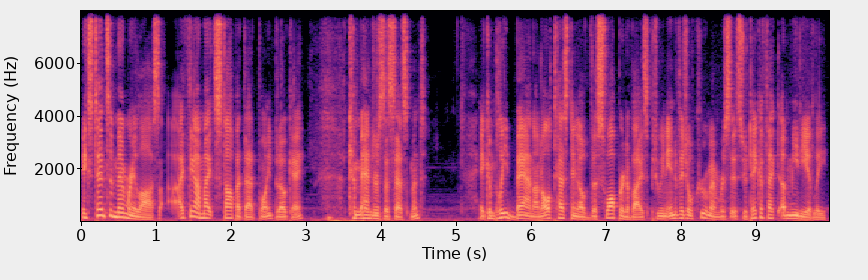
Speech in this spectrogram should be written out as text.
Extensive memory loss. I think I might stop at that point, but okay. Commander's assessment. A complete ban on all testing of the swapper device between individual crew members is to take effect immediately.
